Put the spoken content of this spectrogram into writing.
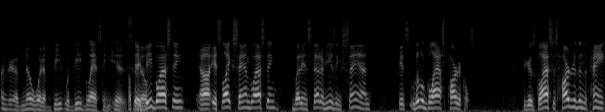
under uh, know what a bead what bead blasting is. Okay, they'll- bead blasting, uh, it's like sand blasting, but instead of using sand, it's little glass particles. Because glass is harder than the paint,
